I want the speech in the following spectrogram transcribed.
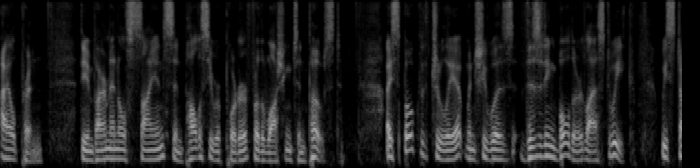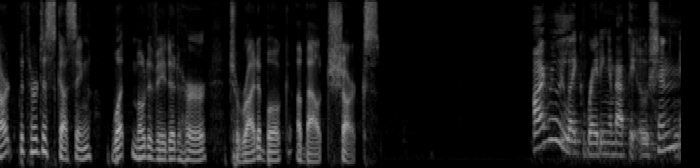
Eilperin, the environmental science and policy reporter for the Washington Post. I spoke with Juliet when she was visiting Boulder last week. We start with her discussing what motivated her to write a book about sharks. I really like writing about the ocean.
